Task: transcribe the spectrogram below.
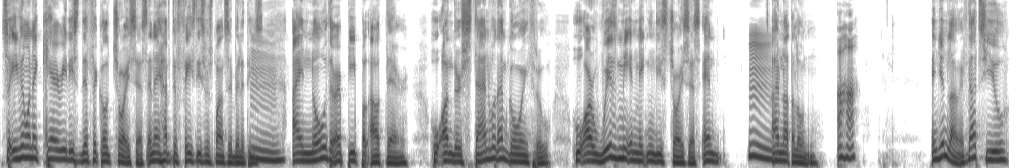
So even when I carry these difficult choices and I have to face these responsibilities, hmm. I know there are people out there who understand what I'm going through, who are with me in making these choices, and I'm not alone. Uh-huh. And yun lang, if that's you,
